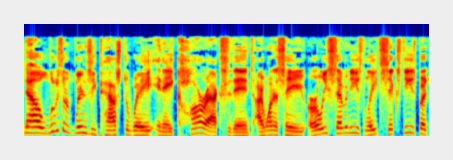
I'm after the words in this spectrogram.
Now, Luther Lindsay passed away in a car accident, I want to say early 70s, late 60s, but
